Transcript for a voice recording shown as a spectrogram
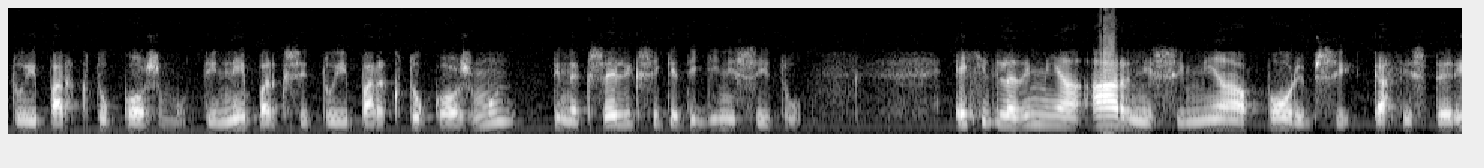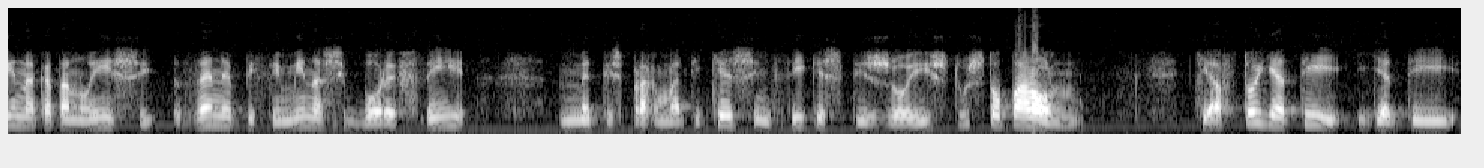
του υπαρκτού κόσμου, την ύπαρξη του υπαρκτού κόσμου, την εξέλιξη και την κίνησή του. Έχει δηλαδή μια άρνηση, μια απόρριψη, καθυστερεί να κατανοήσει, δεν επιθυμεί να συμπορευθεί με τις πραγματικές συνθήκες της ζωής του στο παρόν. Και αυτό γιατί, γιατί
